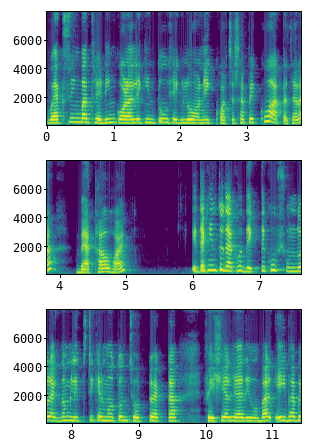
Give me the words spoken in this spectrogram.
ওয়্যাক্সিং বা থ্রেডিং করালে কিন্তু সেগুলো অনেক খরচা সাপেক্ষ, আর তাছাড়া ব্যথাও হয়। এটা কিন্তু দেখো দেখতে খুব সুন্দর একদম লিপস্টিকের মতন ছোট্ট একটা ফেশিয়াল হেয়ার রিমুভার এইভাবে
